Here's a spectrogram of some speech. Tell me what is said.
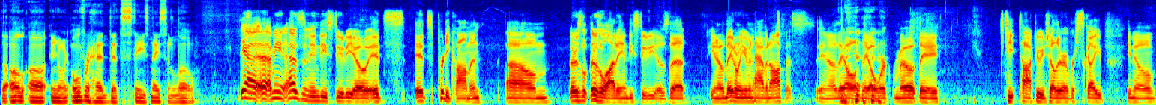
the uh, you know an overhead that stays nice and low. Yeah, I mean, as an indie studio, it's it's pretty common. Um, there's there's a lot of indie studios that you know they don't even have an office. You know, they all they all work remote. They t- talk to each other over Skype. You know,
